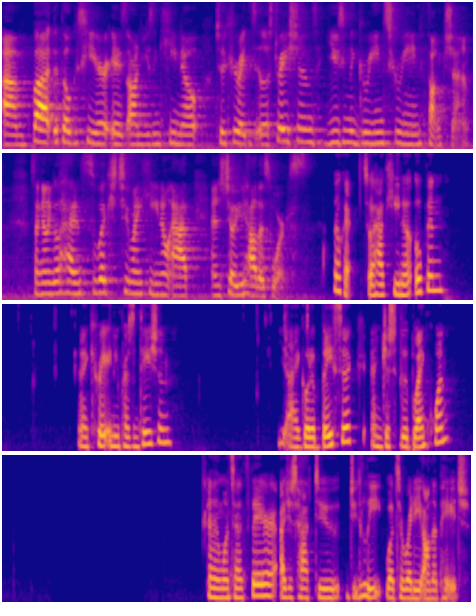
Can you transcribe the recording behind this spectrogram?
Um, but the focus here is on using Keynote to create these illustrations using the green screen function. So I'm gonna go ahead and switch to my Keynote app and show you how this works. Okay, so I have Keynote open and I create a new presentation. I go to basic and just do the blank one. And then once that's there, I just have to delete what's already on the page.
